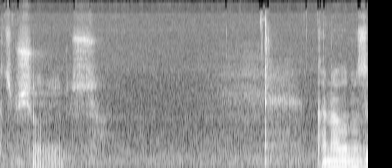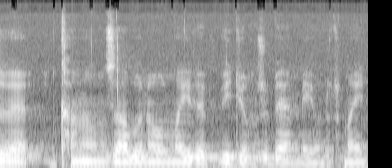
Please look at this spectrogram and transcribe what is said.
açmış oluyoruz. Kanalımızı ve kanalımıza abone olmayı ve videomuzu beğenmeyi unutmayın.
